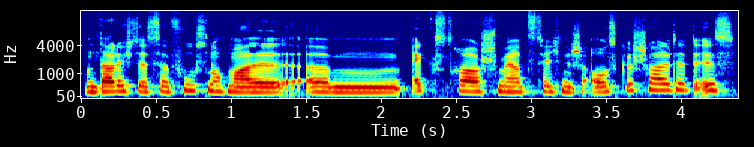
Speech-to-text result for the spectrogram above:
Und dadurch, dass der Fuß nochmal ähm, extra schmerztechnisch ausgeschaltet ist,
